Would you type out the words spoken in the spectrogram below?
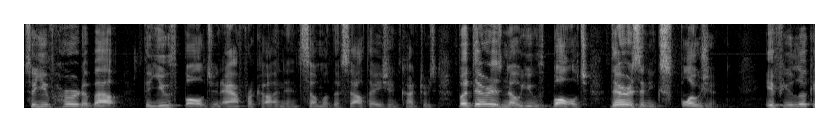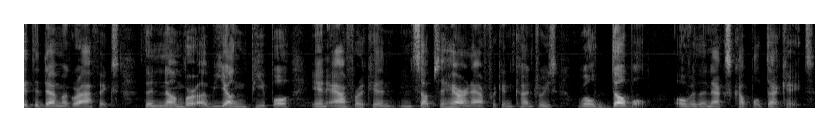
So you've heard about the youth bulge in Africa and in some of the South Asian countries, but there is no youth bulge, there is an explosion. If you look at the demographics, the number of young people in African and sub-Saharan African countries will double over the next couple decades.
